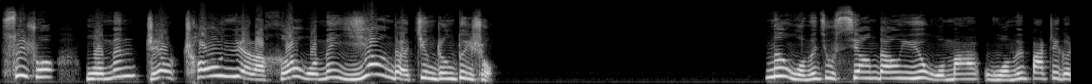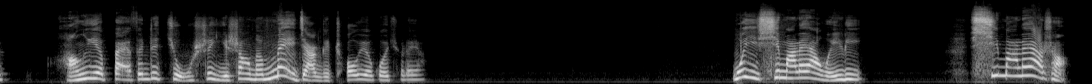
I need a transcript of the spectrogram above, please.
所以说，我们只要超越了和我们一样的竞争对手，那我们就相当于我妈，我们把这个。行业百分之九十以上的卖家给超越过去了呀！我以喜马拉雅为例，喜马拉雅上，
